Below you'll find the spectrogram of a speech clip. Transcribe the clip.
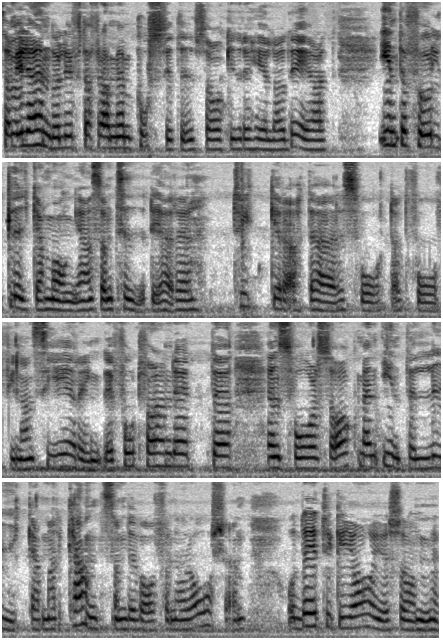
Sen vill jag ändå lyfta fram en positiv sak i det hela. Det är att inte fullt lika många som tidigare tycker att det är svårt att få finansiering. Det är fortfarande ett, eh, en svår sak men inte lika markant som det var för några år sedan. Och det tycker jag ju som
